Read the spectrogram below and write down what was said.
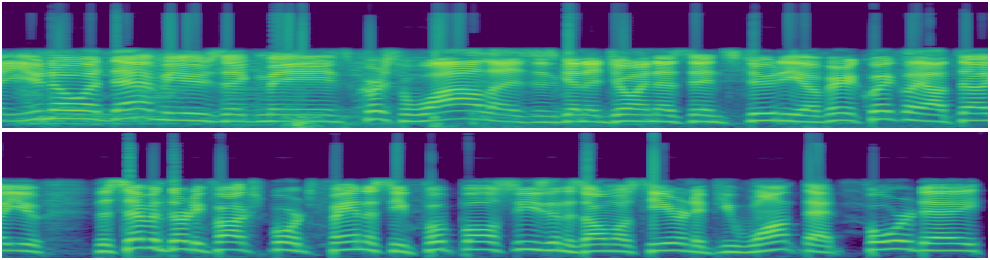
you know what that music means. Chris Wallace is going to join us in studio. Very quickly, I'll tell you, the 730 Fox Sports fantasy football season is almost here, and if you want that four-day,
